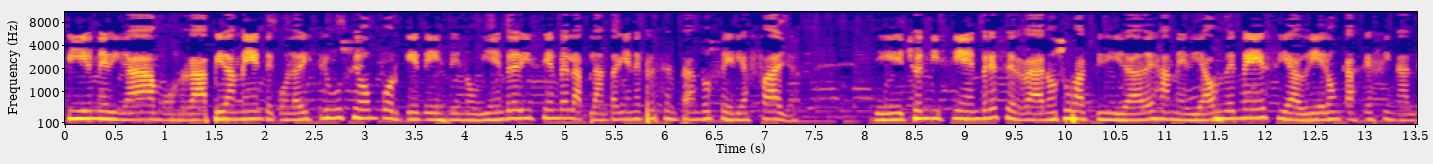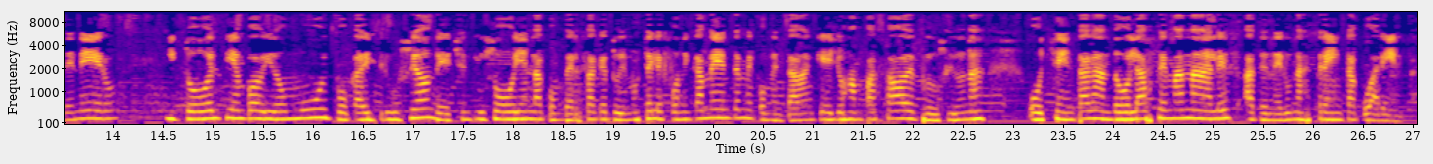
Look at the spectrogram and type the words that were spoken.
firme, digamos, rápidamente con la distribución porque desde noviembre, diciembre la planta viene presentando serias fallas. De hecho, en diciembre cerraron sus actividades a mediados de mes y abrieron casi a final de enero y todo el tiempo ha habido muy poca distribución. De hecho, incluso hoy en la conversa que tuvimos telefónicamente me comentaban que ellos han pasado de producir unas 80 gandolas semanales a tener unas 30, 40.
